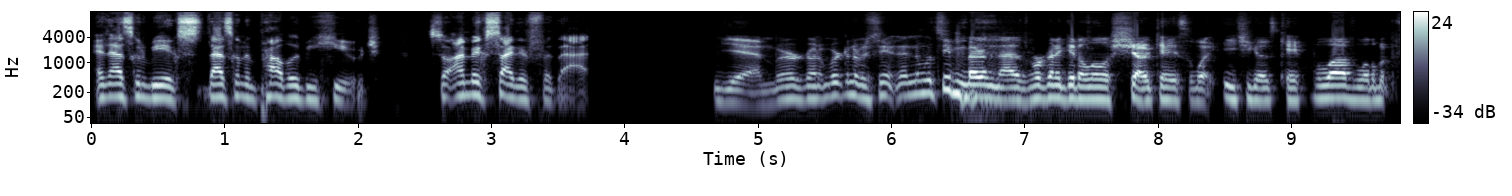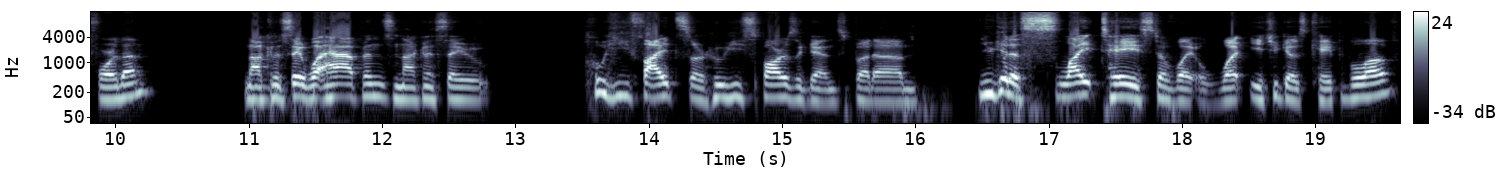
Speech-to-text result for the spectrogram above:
and that's going to be ex- that's going to probably be huge. So I'm excited for that. Yeah, and we're gonna we're gonna be seeing, and what's even better than that is we're gonna get a little showcase of what Ichigo's capable of a little bit before then. Not gonna say what happens, not gonna say who he fights or who he spars against, but um, you get a slight taste of like what Ichigo's capable of,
